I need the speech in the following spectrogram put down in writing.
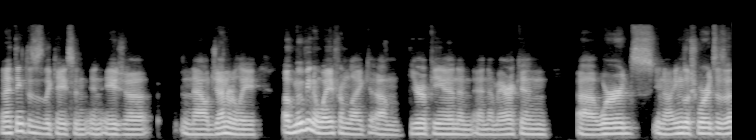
And I think this is the case in, in Asia now generally of moving away from like um, European and, and American uh, words, you know, English words as a,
